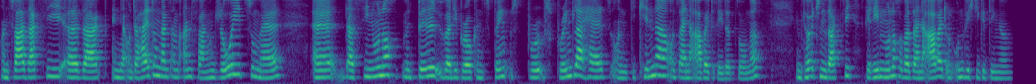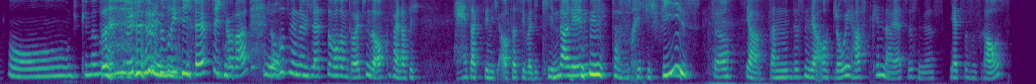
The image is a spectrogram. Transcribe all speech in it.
Und zwar sagt sie, äh, sagt in der Unterhaltung ganz am Anfang Joey zu Mel, äh, dass sie nur noch mit Bill über die Broken Spring Spr Sprinkler Heads und die Kinder und seine Arbeit redet, so, ne? Im Deutschen sagt sie, wir reden nur noch über seine Arbeit und unwichtige Dinge. Oh, die Kinder sind Das unwichtig. ist richtig heftig, oder? Das Ja. ist mir nämlich letzte Woche im Deutschen so aufgefallen. dachte ich, hä, sagt sie nicht auch, dass sie über die Kinder reden? Das ist richtig fies. Tja. Ja, dann wissen wir auch, Joey hasst Kinder. Jetzt wissen wir es. Jetzt ist es raus.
